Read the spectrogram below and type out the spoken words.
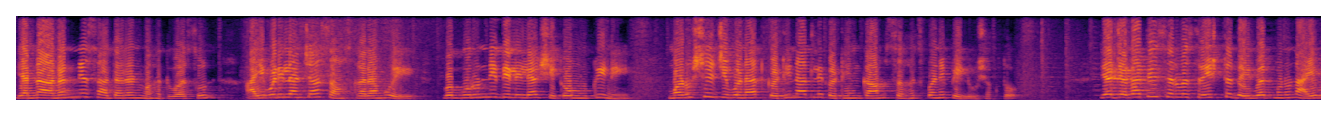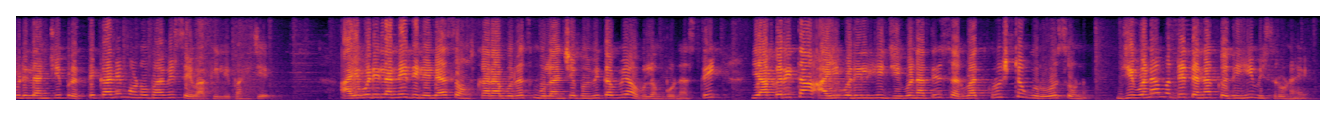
यांना अनन्यसाधारण महत्त्व असून आई वडिलांच्या संस्कारामुळे व गुरूंनी दिलेल्या शिकवणुकीने मनुष्य जीवनात कठीणातले कठीण काम सहजपणे पेलू शकतो. या जगातील सर्वश्रेष्ठ दैवत म्हणून आई वडिलांची प्रत्येकाने मनोभावी सेवा केली पाहिजे. आई वडिलांनी दिलेल्या संस्कारावरच मुलांचे भवितव्य अवलंबून असते. याकरिता आई वडील हे जीवनातील सर्वोत्कृष्ट गुरु असून जीवनामध्ये त्यांना कधीही विसरू नये.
